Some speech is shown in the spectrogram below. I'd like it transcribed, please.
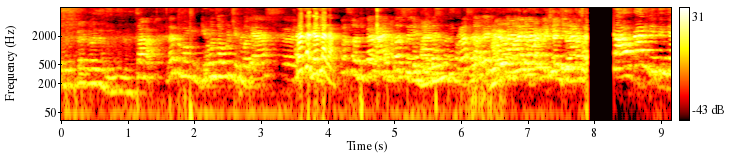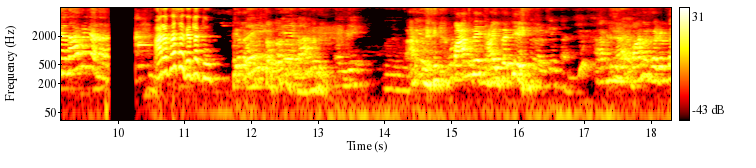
चला नाही तर मग घेऊन जाऊ चिकमध्ये प्रसाद घेतला का नाव काय घेतील त्या नाव नाही घेणार अरे प्रसाद घेतला का तू पान नाही खायचं ते पान सगळं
